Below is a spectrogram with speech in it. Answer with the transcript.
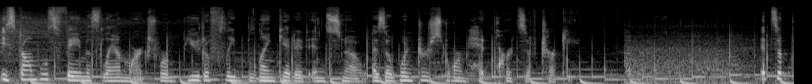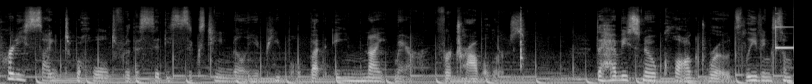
Istanbul's famous landmarks were beautifully blanketed in snow as a winter storm hit parts of Turkey. It's a pretty sight to behold for the city's 16 million people, but a nightmare for travelers. The heavy snow clogged roads, leaving some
